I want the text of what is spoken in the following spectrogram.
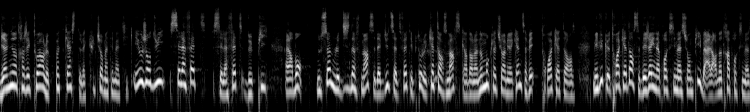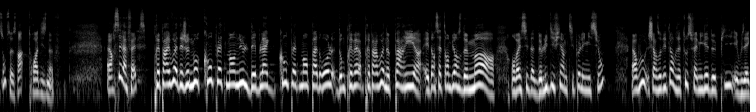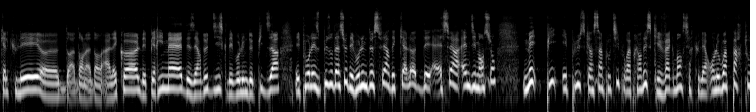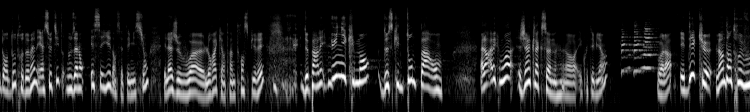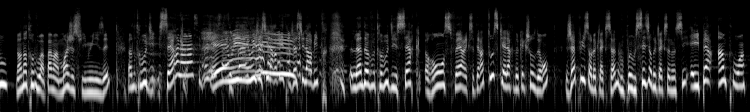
Bienvenue dans Trajectoire, le podcast de la culture mathématique. Et aujourd'hui, c'est la fête. C'est la fête de Pi. Alors bon, nous sommes le 19 mars et d'habitude cette fête est plutôt le 14 mars car dans la nomenclature américaine ça fait 3,14. Mais vu que 3,14 c'est déjà une approximation de Pi, bah alors notre approximation ce sera 3,19. Alors c'est la fête. Préparez-vous à des jeux de mots complètement nuls, des blagues complètement pas drôles. Donc préparez-vous à ne pas rire. Et dans cette ambiance de mort, on va essayer de ludifier un petit peu l'émission. Alors vous, chers auditeurs, vous êtes tous familiers de pi et vous avez calculé euh, dans, la, dans, à l'école des périmètres, des aires de disques, des volumes de pizza et pour les plus audacieux des volumes de sphères, des calottes, des sphères à n dimensions. Mais pi est plus qu'un simple outil pour appréhender ce qui est vaguement circulaire. On le voit partout dans d'autres domaines et à ce titre, nous allons essayer dans cette émission, et là je vois euh, Laura qui est en train de transpirer, de parler uniquement de ce qui ne tourne pas rond. Alors avec moi, j'ai un klaxon. Alors écoutez bien. Voilà. Et dès que l'un d'entre vous, l'un d'entre vous, hein, pas moi, moi je suis immunisé, l'un d'entre vous dit cercle. Oh là là, c'est pas juste. Et oui, oui, je suis l'arbitre, je suis l'arbitre. L'un d'entre vous dit cercle, rond, sphère, etc. Tout ce qui a l'air de quelque chose de rond. J'appuie sur le klaxon. Vous pouvez vous saisir du klaxon aussi et il perd un point.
